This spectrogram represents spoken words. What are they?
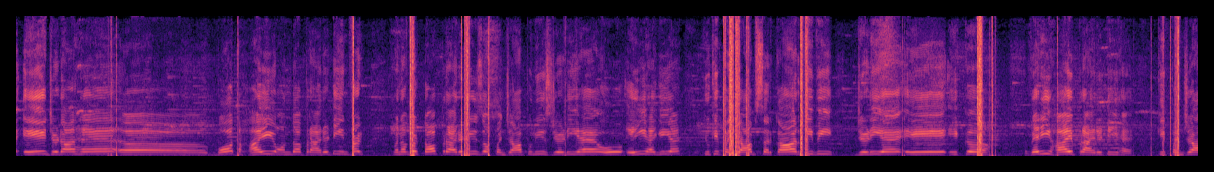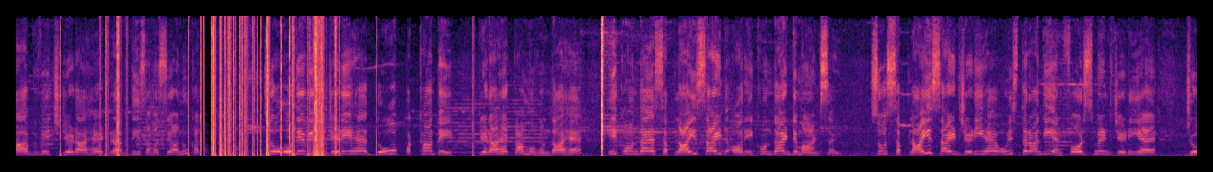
ਇਹ ਜਿਹੜਾ ਹੈ ਬਹੁਤ high on the priority in fact one of the top priorities of Punjab police ਜਿਹੜੀ ਹੈ ਉਹ ਇਹੀ ਹੈਗੀ ਹੈ ਕਿਉਂਕਿ ਪੰਜਾਬ ਸਰਕਾਰ ਦੀ ਵੀ ਜਿਹੜੀ ਹੈ ਇਹ ਇੱਕ ਵੈਰੀ ਹਾਈ ਪ੍ਰਾਇੋਰਟੀ ਹੈ ਕਿ ਪੰਜਾਬ ਵਿੱਚ ਜਿਹੜਾ ਹੈ ਡਰੱਗ ਦੀ ਸਮੱਸਿਆ ਨੂੰ ਖਤਮ ਕਰਨਾ। ਸੋ ਉਹਦੇ ਵਿੱਚ ਜਿਹੜੇ ਹੈ ਦੋ ਪੱਖਾਂ ਤੇ ਜਿਹੜਾ ਹੈ ਕੰਮ ਹੁੰਦਾ ਹੈ। ਇੱਕ ਹੁੰਦਾ ਹੈ ਸਪਲਾਈ ਸਾਈਡ ਔਰ ਇੱਕ ਹੁੰਦਾ ਹੈ demand side so supply side ਜਿਹੜੀ ਹੈ ਉਹ ਇਸ ਤਰ੍ਹਾਂ ਦੀ ਐਨਫੋਰਸਮੈਂਟ ਜਿਹੜੀ ਹੈ ਜੋ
